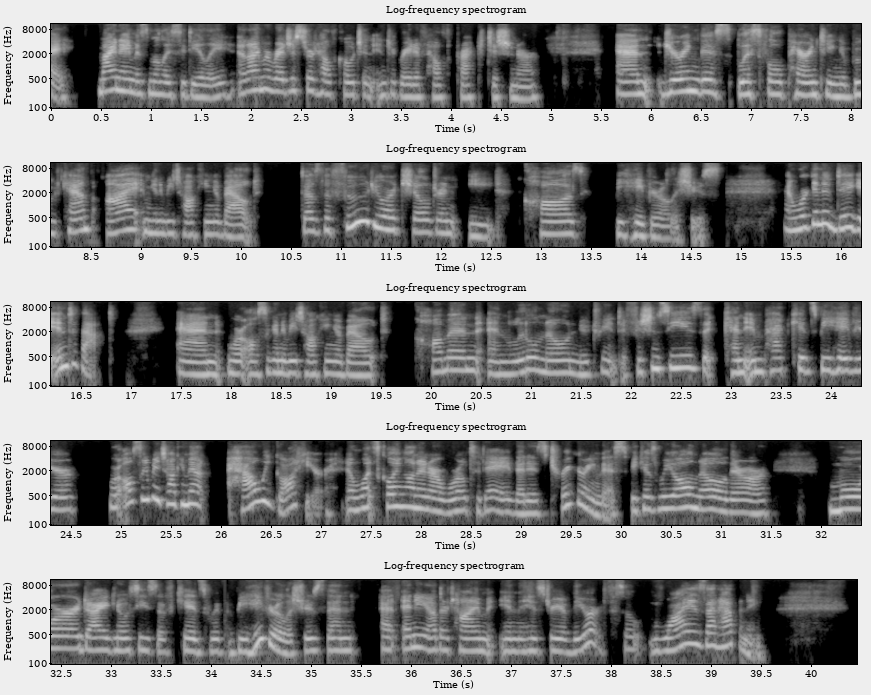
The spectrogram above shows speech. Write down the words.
Hi, my name is Melissa Deely, and I'm a registered health coach and integrative health practitioner. And during this blissful parenting boot camp, I am going to be talking about does the food your children eat cause behavioral issues? And we're going to dig into that. And we're also going to be talking about common and little known nutrient deficiencies that can impact kids' behavior. We're also going to be talking about how we got here and what's going on in our world today that is triggering this, because we all know there are more diagnoses of kids with behavioral issues than at any other time in the history of the earth. So, why is that happening?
